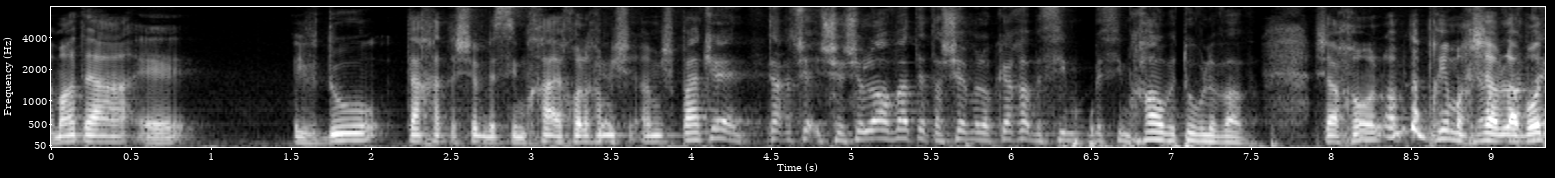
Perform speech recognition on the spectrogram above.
אמרת, אה, עבדו תחת השם בשמחה, יכול לך כן. המשפט? כן, שלא עבדת את השם אלוקיך בשמחה ובטוב לבב. עכשיו, אנחנו לא מדברים עכשיו לעבוד...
